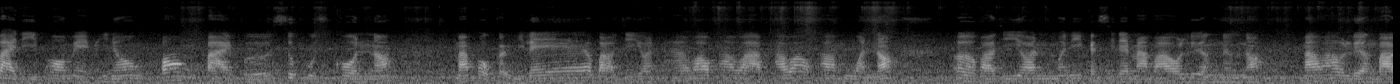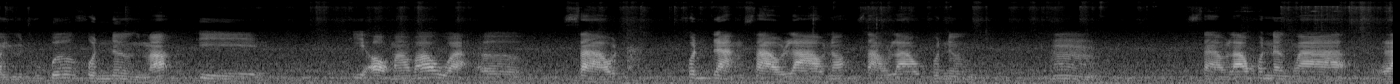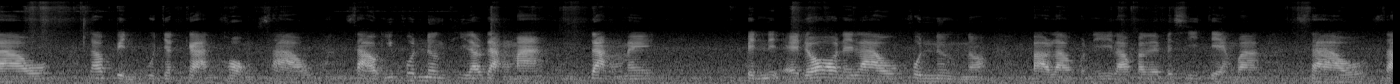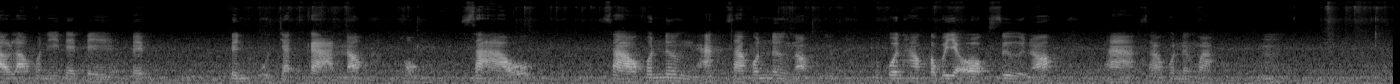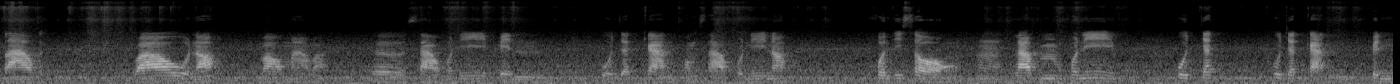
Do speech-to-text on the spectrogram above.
บายดีพ่อแม่พี่น้องป้องปลายเบิร์ดสุขุสคนเนาะมาพบกับอีแล้วบ่าวจียอนพาเว้าพาวาพาว้าพามวนเนาะเออบ่าวจียอนเมื่อนี้ก็สิได้มาเว้าเรื่องหนึ่งเนาะมาเว้าเรื่องบ่าวยูทูบเบอร์คนหนึ่งเนาะที่ที่ออกมาเว้าอะเออสาวคนดังสาวลาวเนาะสาวลาวคนหนึ่งอืมสาวเราวคนหนึ่งว่าเรา เราเป็นผู้จัดการของสาว สาวอีกคนหนึ่งที่เราดังมาดังในเป็นเน็ตไอดอลในเราวคนหนึ่งเนาะบ่าวเราวคนนี้เราก็เลยไปชี้แจงว่าสาวสาวเราวคนนี้ได้ไปไปเป็นผู้จัดการเนาะของสาวสาวคนหนึ่งอะสาวคนหนึ่งเนาะทุกคนเฮาก็บ่อยาออกสื่อเนาะอ่า สาวคนหนึ่งว่าอืมสาวว้าเนาะ เว้ามาว่าเออสาวคนนี้เป็นผู้จัดการของสาวคนนี้เนาะคนที่สองอืมแล้วคนนี้ผู้จัดผู้จัดการเป็น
